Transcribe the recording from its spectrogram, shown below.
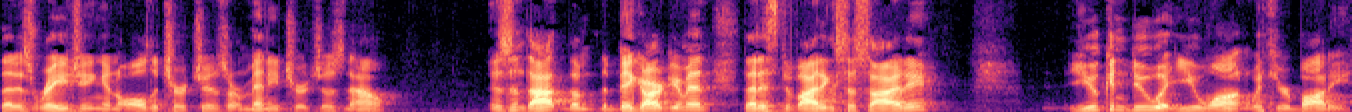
that is raging in all the churches or many churches now? Isn't that the, the big argument that is dividing society you can do what you want with your body.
